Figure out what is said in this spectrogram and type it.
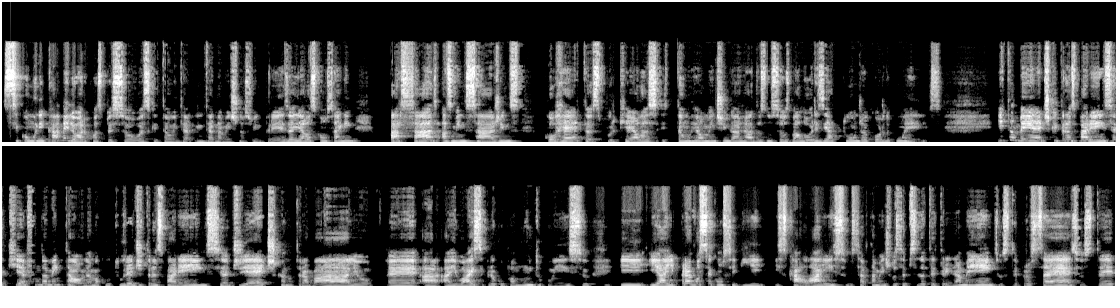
se comunicar melhor com as pessoas que estão inter, internamente na sua empresa e elas conseguem passar as mensagens corretas, porque elas estão realmente engajadas nos seus valores e atuam de acordo com eles. E também ética e transparência, que é fundamental, né? Uma cultura de transparência, de ética no trabalho. É, a, a UI se preocupa muito com isso. E, e aí, para você conseguir escalar isso, certamente você precisa ter treinamentos, ter processos, ter,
